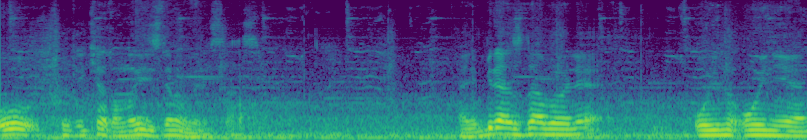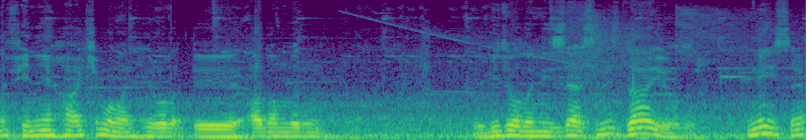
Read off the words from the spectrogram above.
o türdeki adamları izlememeniz lazım. Hani biraz daha böyle oyunu oynayan, feniye hakim olan hero, e, adamların e, videolarını izlerseniz daha iyi olur. Neyse.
